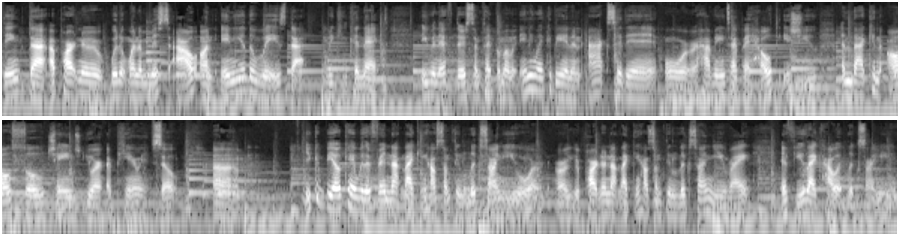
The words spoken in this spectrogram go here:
think that a partner wouldn't want to miss out on any of the ways that we can connect even if there's some type of moment. Anyone could be in an accident or have any type of health issue, and that can also change your appearance. So, um, you can be okay with a friend not liking how something looks on you or or your partner not liking how something looks on you right if you like how it looks on you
